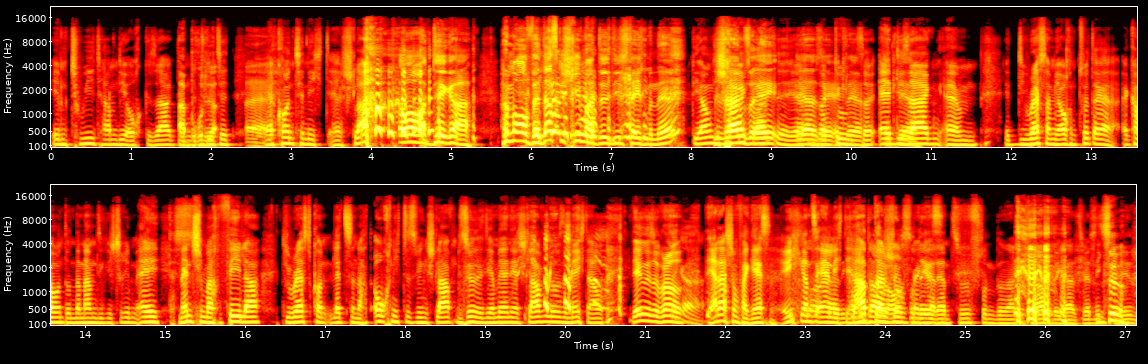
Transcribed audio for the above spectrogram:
im Tweet haben die auch gesagt, Ah, Bruder. getweetet, er konnte nicht äh, schlafen. Oh, Digga. Hör mal auf, wer das geschrieben hat, die Statement, ne? Die haben Die gesagt, schreiben so, ey, warte, ja, sag sag, du, sag, äh, die sagen, ähm, die Refs haben ja auch einen Twitter-Account und dann haben die geschrieben, ey, Das- Menschen machen Fehler, die Refs konnten letzte Nacht auch nicht deswegen schlafen, beziehungsweise die haben ja jetzt schlaflose Nächte auch. Ich denke mir so, Bro, Digga. der hat das schon vergessen. Ich ganz Oh, ehrlich, der hat das schon so, Digga, der vergessen. hat zwölf Stunden danach geschlafen, Digga, als wäre nichts So, gewesen.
